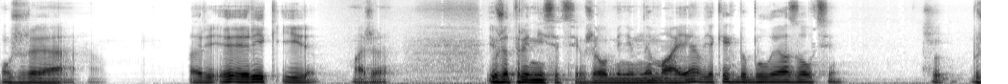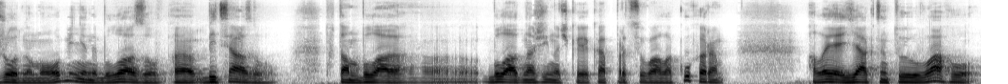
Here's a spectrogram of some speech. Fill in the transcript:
Уже рік і майже і вже три місяці вже обмінів немає, в яких би були азовці. В жодному обміні не було Азов, бійця Азову. Тобто Там була, е, була одна жіночка, яка працювала кухарем, але я акцентую увагу,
